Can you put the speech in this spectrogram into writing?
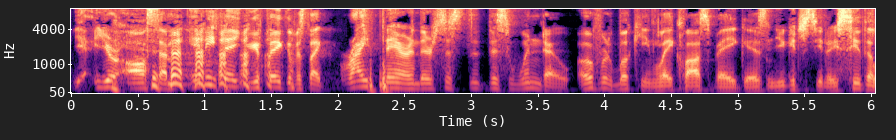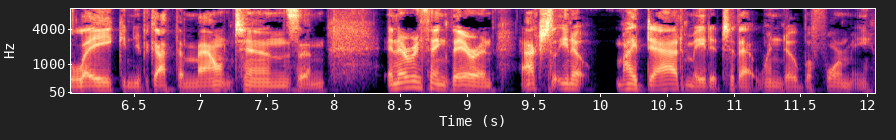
Yeah, you're awesome. I mean, anything you can think of is like right there, and there's just this window overlooking Lake Las Vegas, and you can just you know you see the lake, and you've got the mountains, and and everything there. And actually, you know, my dad made it to that window before me,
